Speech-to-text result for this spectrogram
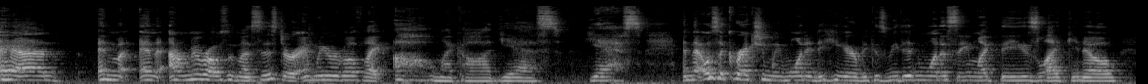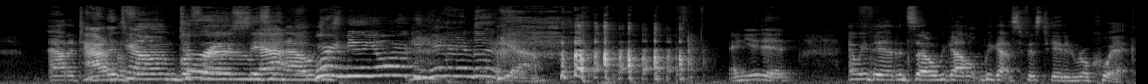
And and my, and I remember I was with my sister and we were both like, "Oh my god, yes. Yes." And that was a correction we wanted to hear because we didn't want to seem like these like, you know, out of town Out of town tourists, yeah. you know, We're just- in New York, and yeah, look, yeah. and you did. And we did and so we got we got sophisticated real quick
